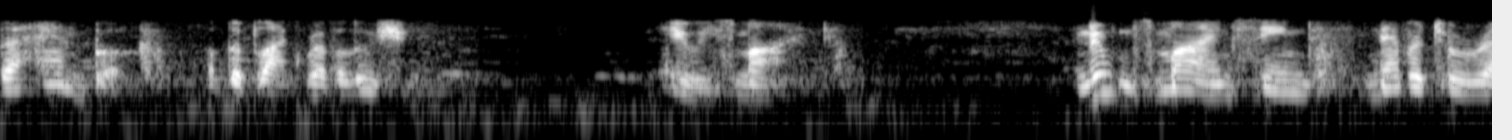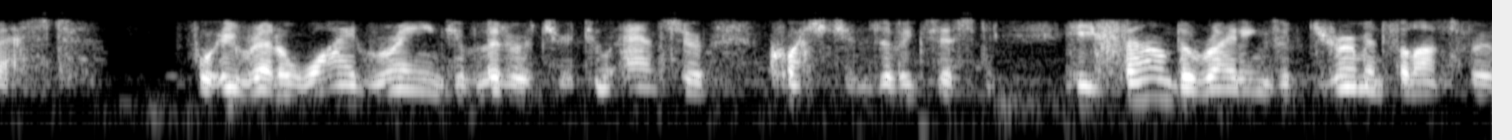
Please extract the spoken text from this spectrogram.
the Handbook of the Black Revolution. Huey's mind. Newton's mind seemed never to rest, for he read a wide range of literature to answer questions of existence. He found the writings of German philosopher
